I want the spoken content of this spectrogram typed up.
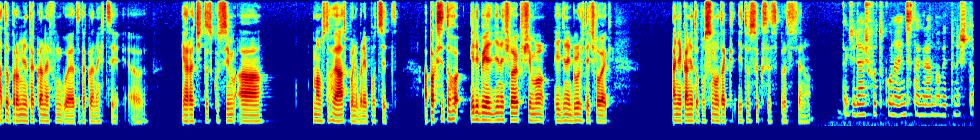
A to pro mě takhle nefunguje, já to takhle nechci. Eh, já radši to zkusím a mám z toho já aspoň dobrý pocit. A pak si toho, i kdyby jediný člověk všiml, jediný důležitý člověk, a někam mě to posunulo, tak je to success prostě, no. Takže dáš fotku na Instagram a vypneš to?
